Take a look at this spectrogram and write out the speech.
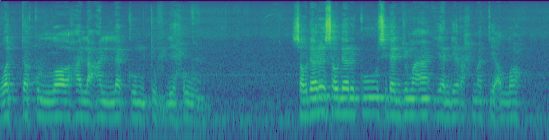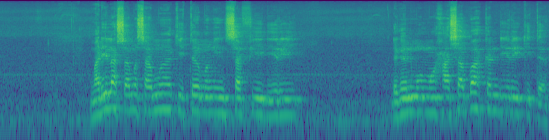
واتقوا الله لعلكم تفلحون. Saudara-saudaraku sidang Jumaat yang dirahmati Allah. Marilah sama-sama kita menginsafi diri Dengan memuhasabahkan diri kita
